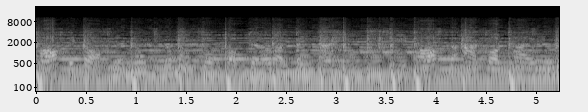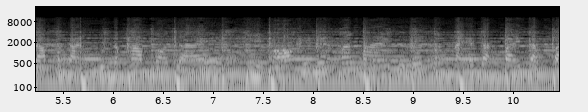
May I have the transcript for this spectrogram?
พร็อพไส้กรอกเนื้อนุ่มเนื้อหมูกลมกล่อมจะอร่อยไปไหนมีพร็อพสะอาดปลอดภัยรับประกันคุณภาพพอใจมีพร็อพให้เลือกมากมายจะเลือกรสไหนจัดไปจัดไป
